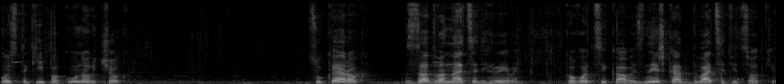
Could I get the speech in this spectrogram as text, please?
Ось такий пакуночок. Цукерок за 12 гривень. Кого цікавить? Знижка 20%.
